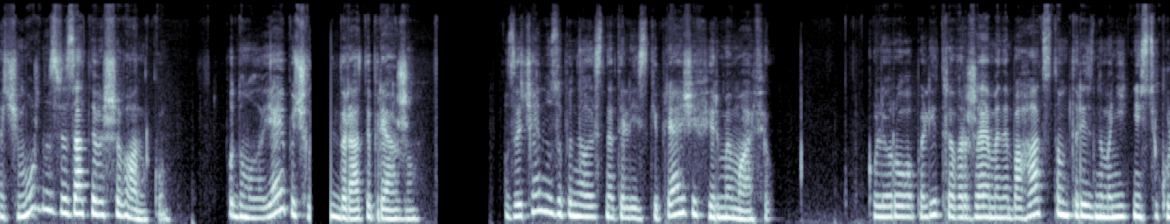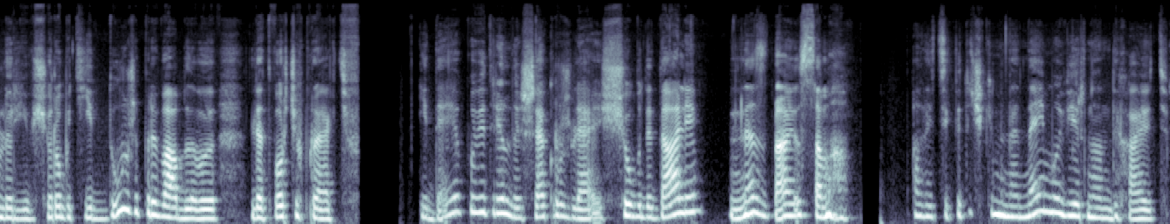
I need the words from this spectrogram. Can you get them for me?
А чи можна зв'язати вишиванку? Подумала я і почала підбирати пряжу. Звичайно, зупинилась на італійській пряжі фірми Мафіл. Кольорова палітра вражає мене багатством та різноманітністю кольорів, що робить її дуже привабливою для творчих проєктів. Ідея в повітрі лише кружляє. Що буде далі, не знаю сама. Але ці квіточки мене неймовірно надихають.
